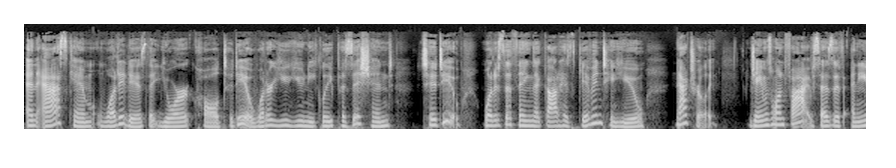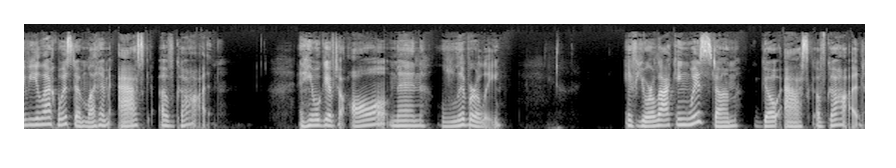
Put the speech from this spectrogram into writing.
and ask Him what it is that you're called to do. What are you uniquely positioned to do? What is the thing that God has given to you naturally? James 1 5 says, If any of you lack wisdom, let him ask of God, and he will give to all men liberally. If you're lacking wisdom, go ask of God.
